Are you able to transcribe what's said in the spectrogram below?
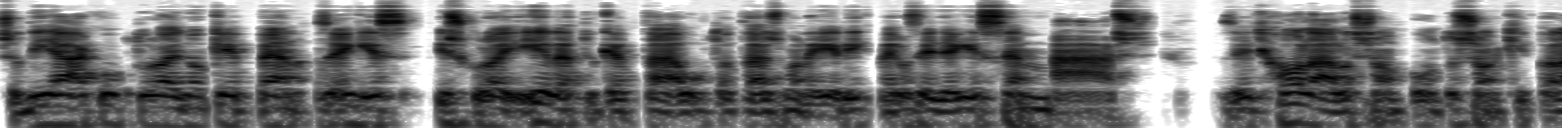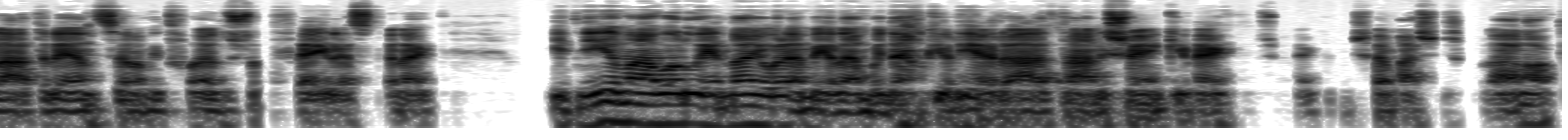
és a diákok tulajdonképpen az egész iskolai életüket távoktatásban élik, meg az egy egészen más. Ez egy halálosan pontosan kitalált rendszer, amit folyamatosan fejlesztenek. Itt nyilvánvaló, én nagyon remélem, hogy nem kell ilyenre átállni senkinek, sem más iskolának.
